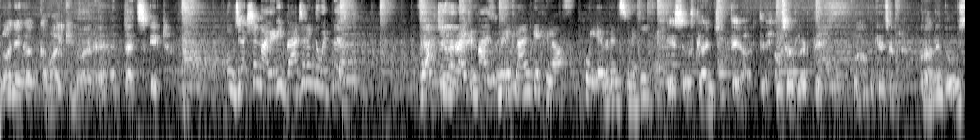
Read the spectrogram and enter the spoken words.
Noynika कमाल की lawyer lawyer, and that's it. Objection, my lady, badgering the witness. मेरे क्लाइंट के खिलाफ कोई एविडेंस नहीं है। ये सिर्फ़ क्लाइंट जीतते हारते हम सिर्फ़ लड़ते वहाँ पे क्या चल रहा है? पुराने दोस्त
